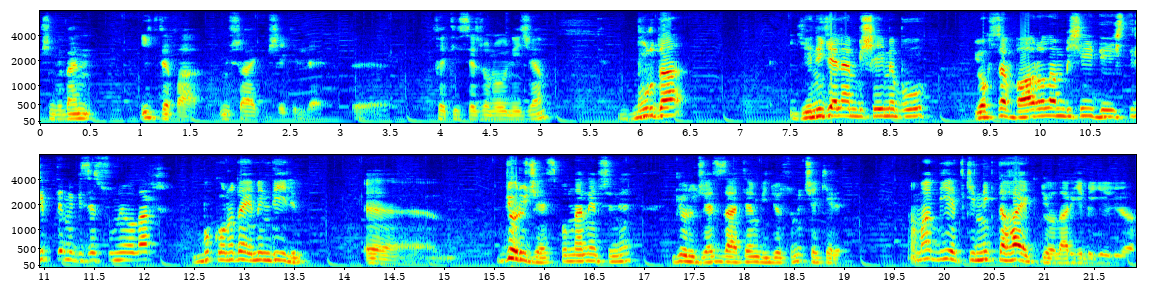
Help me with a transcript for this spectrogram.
şimdi ben ilk defa müsait bir şekilde e, Fetih sezonu oynayacağım. Burada yeni gelen bir şey mi bu? Yoksa var olan bir şeyi değiştirip de mi bize sunuyorlar? Bu konuda emin değilim. Ee, göreceğiz. Bunların hepsini göreceğiz. Zaten videosunu çekerim. Ama bir etkinlik daha ekliyorlar gibi geliyor.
